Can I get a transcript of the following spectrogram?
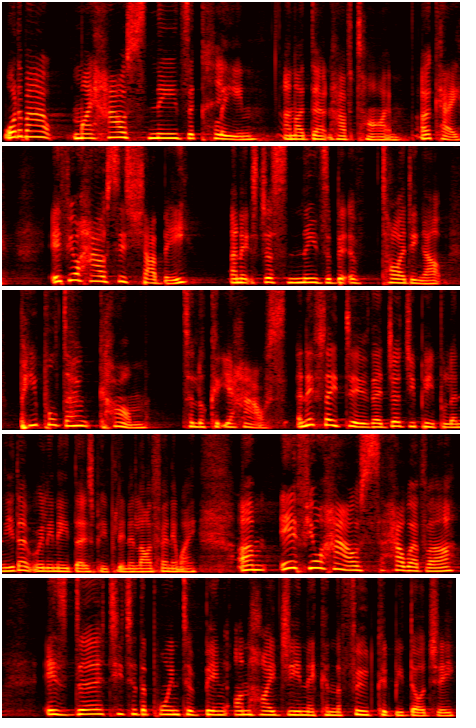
What about my house needs a clean and I don't have time? Okay, if your house is shabby and it just needs a bit of tidying up, people don't come to look at your house. And if they do, they're judgy people, and you don't really need those people in your life anyway. Um, if your house, however, is dirty to the point of being unhygienic and the food could be dodgy,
